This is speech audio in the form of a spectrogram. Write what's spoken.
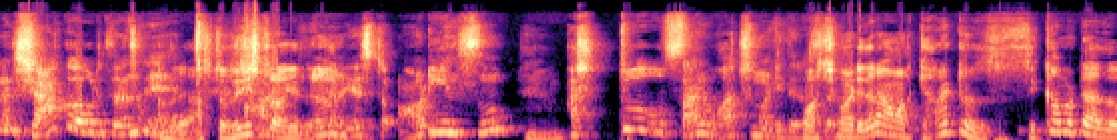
ನಾನು ಶಾಕ್ ಆಗ್ಬಿಡ್ತು ಅಂದ್ರೆ ಅಂದ್ರೆ ಅಷ್ಟು ರಿಜಿಸ್ಟರ್ ಆಗಿದೆ ಆ, ಎಷ್ಟು ಆಡಿಯನ್ಸ್ ಅಷ್ಟು ಸಾರಿ ವಾಚ್ ಮಾಡಿದ್ದಾರೆ ವಾಚ್ ಮಾಡಿದ್ರೆ ಆ ಕ್ಯಾರೆಕ್ಟರ್ ಸಿಕ್ಕಾಪಟ್ಟೆ ಅದು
